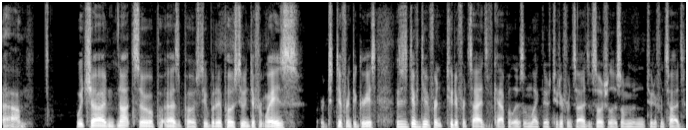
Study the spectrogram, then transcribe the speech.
Um, which I'm not so as opposed to, but opposed to in different ways or to different degrees. Because there's different, different, two different sides of capitalism. Like there's two different sides of socialism and two different sides.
